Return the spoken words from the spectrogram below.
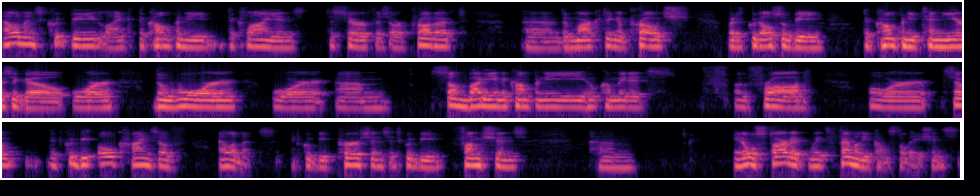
elements could be like the company the client the service or product uh, the marketing approach but it could also be the company 10 years ago or the war or um, somebody in the company who committed fraud or so it could be all kinds of elements. It could be persons it could be functions. Um, it all started with family constellations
